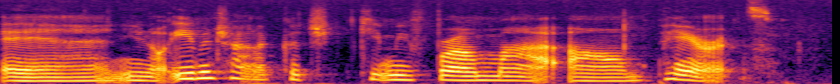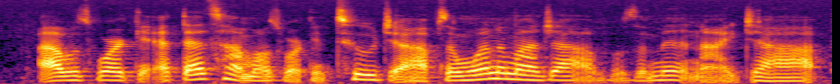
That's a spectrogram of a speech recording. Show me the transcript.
And, you know, even trying to keep me from my um, parents. I was working, at that time I was working two jobs, and one of my jobs was a midnight job.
